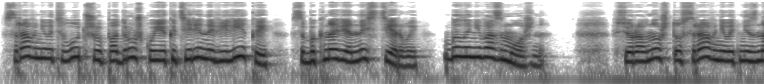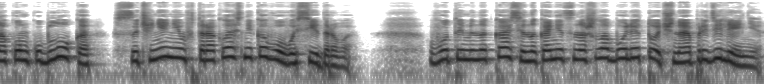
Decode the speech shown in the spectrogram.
сравнивать лучшую подружку Екатерины Великой с обыкновенной стервой было невозможно. Все равно, что сравнивать незнакомку Блока с сочинением второклассника Вовы Сидорова. Вот именно Кася наконец нашла более точное определение.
